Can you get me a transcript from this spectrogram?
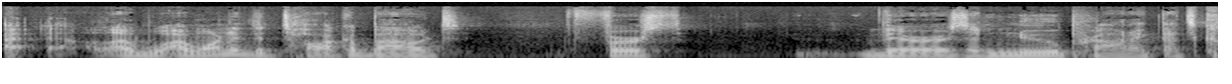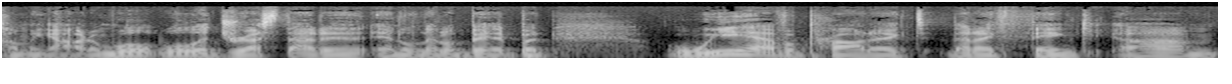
I, I, I wanted to talk about first there is a new product that's coming out, and we'll we'll address that in, in a little bit. But we have a product that I think, um,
